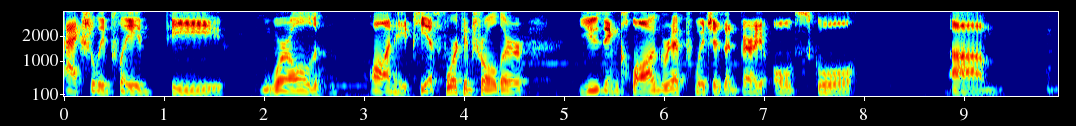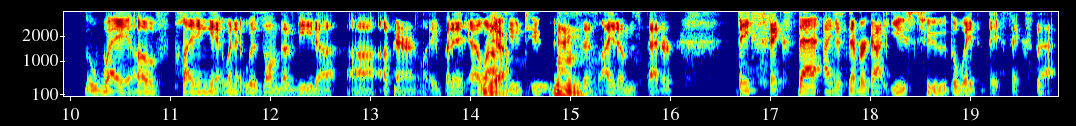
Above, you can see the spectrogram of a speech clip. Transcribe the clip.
actually played the world on a PS4 controller using claw grip, which is a very old school um, way of playing it when it was on the Vita, uh, apparently. But it allows Yeah. you to Mhm. access items better. They fixed that. I just never got used to the way that they fixed that.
